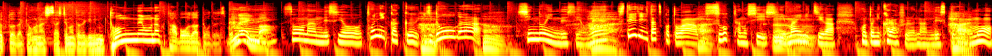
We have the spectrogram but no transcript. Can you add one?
ちょっとだけお話しさせてもらった時にとんでもなく多忙だってことですもんね、はい今、そうなんですよ。とにかく移動がうん、しんどいんですよね、はい。ステージに立つことはもうはいすごく楽しいし、うんうん。毎日が本当にカラフルなんですけれども、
